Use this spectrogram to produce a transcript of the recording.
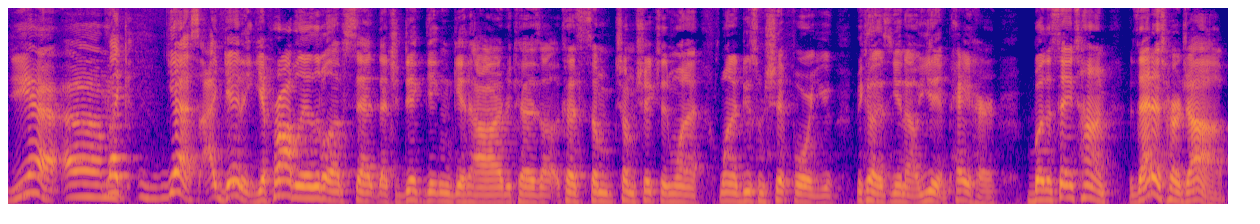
Yeah, um, Like, yes, I get it. You're probably a little upset that your dick didn't get hard because because some some chick didn't want to want to do some shit for you because you know you didn't pay her. But at the same time, that is her job.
